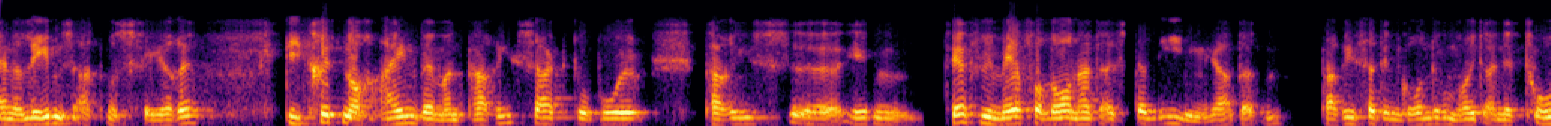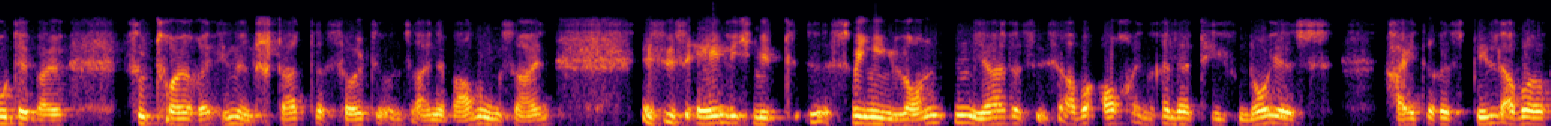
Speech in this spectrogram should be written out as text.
einer Lebensatmosphäre. Die tritt noch ein, wenn man Paris sagt, obwohl Paris äh, eben sehr viel mehr verloren hat als Berlin. Ja, Paris hat im Grunde genommen heute eine tote, weil zu teure Innenstadt. Das sollte uns eine Warnung sein. Es ist ähnlich mit äh, Swinging London. Ja, das ist aber auch ein relativ neues, heiteres Bild. Aber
